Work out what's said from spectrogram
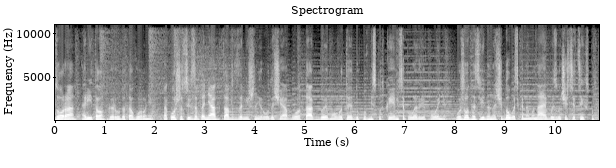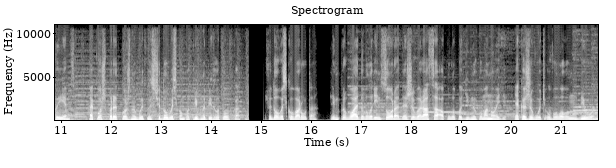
Зора, Ріто, Геруда та Воронів. Також у цих завданнях завжди замішані родичі, або, так би мовити, духовні спадкоємці полеглих воїнів, бо жодне звільнене чудовисько не минає без участі цих спадкоємців. Також перед кожною битвою з чудовиськом потрібна підготовка. Чудовисько Варута. Лінк прибуває до володінь Зора, де живе раса акулоподібних гуманоїдів, які живуть у вологому біомі.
